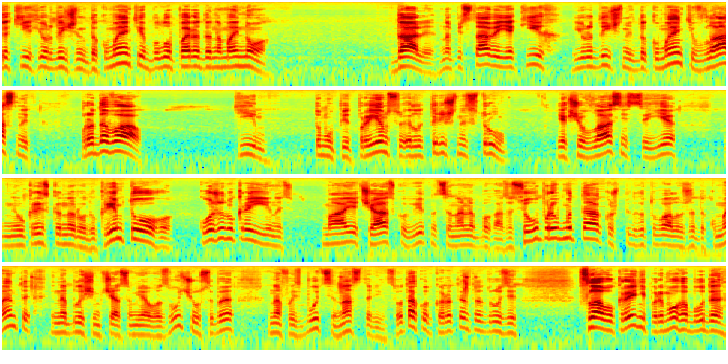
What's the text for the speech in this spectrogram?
яких юридичних документів було передано майно. Далі, на підставі яких юридичних документів власник продавав тим, тому підприємству електричний струм, якщо власність це є українського народу. Крім того, кожен українець має частку від національного багатства. Цього приводу ми також підготували вже документи, і найближчим часом я вас озвучу у себе на Фейсбуці на сторінці. Отак, от коротенько, друзі. Слава Україні! Перемога буде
